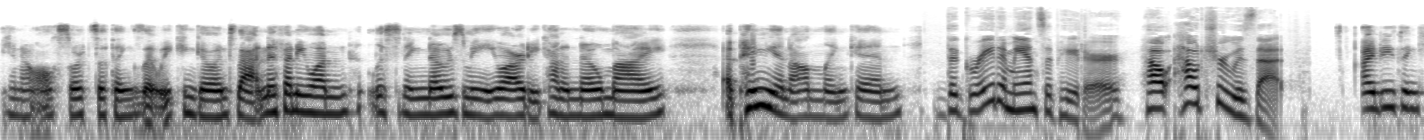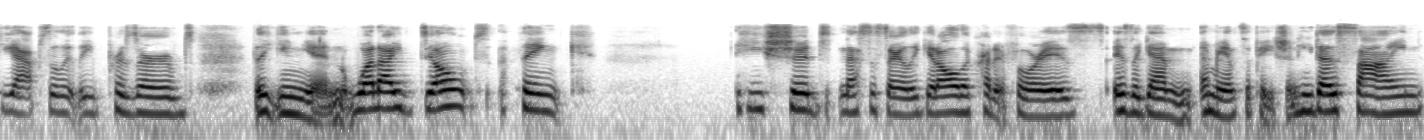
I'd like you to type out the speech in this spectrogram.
you know, all sorts of things that we can go into that. And if anyone listening knows me, you already kind of know my opinion on Lincoln. The great emancipator. How how true is that? I do think he absolutely preserved the Union. What I don't think he should necessarily get all the credit for is is again emancipation. He does sign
